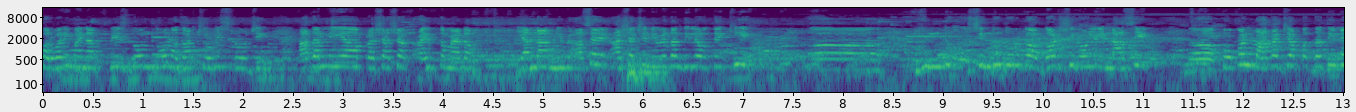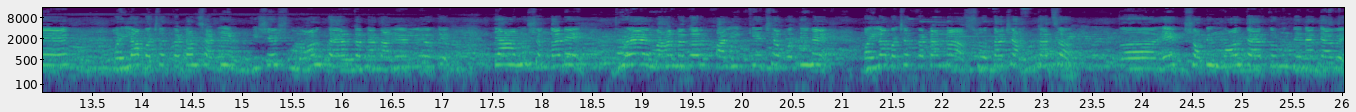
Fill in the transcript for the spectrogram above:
फरवरी महिन्यात वीस दोन दोन हजार चोवीस रोजी आदरणीय प्रशासक आयुक्त मॅडम यांना निवे असे आशाचे निवेदन दिले होते की हिंदू सिंधुदुर्ग गडचिरोली नाशिक कोकण भागात ज्या पद्धतीने महिला बचत गटांसाठी विशेष मॉल तयार करण्यात आलेले होते त्या अनुषंगाने धुळे महानगरपालिकेच्या वतीने महिला बचत गटांना स्वतःच्या हक्काचं एक शॉपिंग मॉल तयार करून देण्यात यावे.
